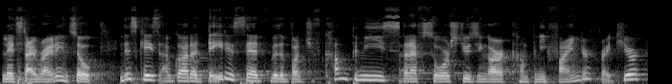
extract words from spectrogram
Let's dive right in. So in this case, I've got a data set with a bunch of companies that I've sourced using our company finder right here.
